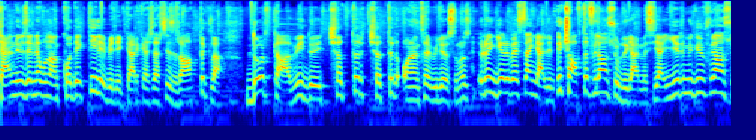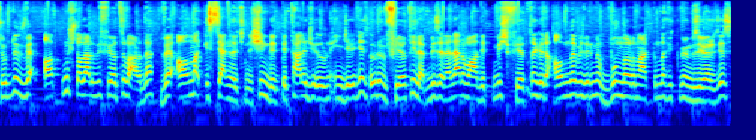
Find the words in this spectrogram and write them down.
kendi üzerine bulunan kodekti ile birlikte arkadaşlar siz rahatlıkla 4K videoyu çatır çatır oynatabiliyorsunuz. Ürün geri besten geldi. 3 hafta falan sürdü gelmesi. Yani 20 gün falan sürdü ve 60 dolar bir fiyatı vardı. Ve almak isteyenler için de şimdi detaylıca ürünü inceleyeceğiz. Ürün fiyatıyla bize neler vaat etmiş, fiyatına göre alınabilir mi bunların hakkında hükmümüzü vereceğiz.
